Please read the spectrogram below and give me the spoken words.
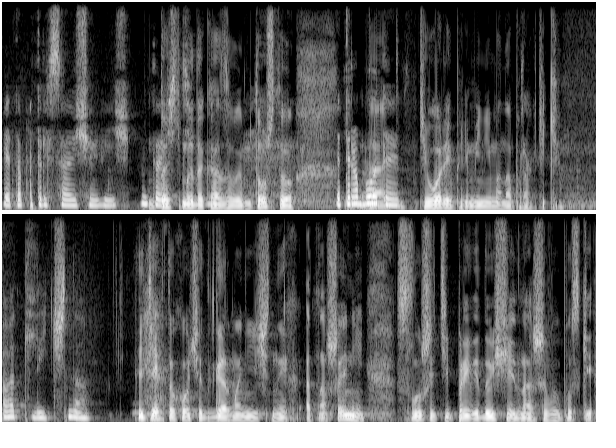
это потрясающая вещь. Ну, То, есть мы доказываем то, что это да, работает. теория применима на практике. Отлично. И те, кто хочет гармоничных отношений, слушайте предыдущие наши выпуски.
